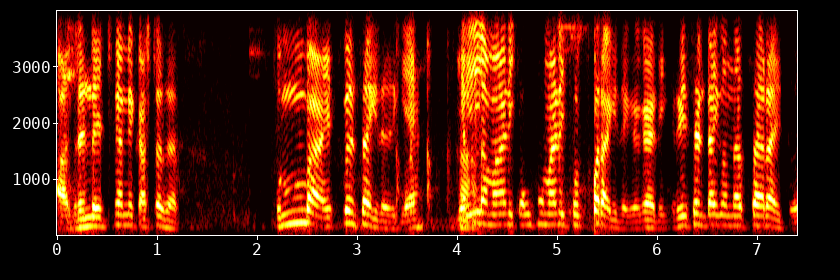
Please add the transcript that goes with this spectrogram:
ಅದರಿಂದ ಹೆಚ್ಚು ಕಮ್ಮಿ ಕಷ್ಟ ಸರ್ ತುಂಬ ಎಕ್ಸ್ಪೆನ್ಸ್ ಆಗಿದೆ ಅದಕ್ಕೆ. ಎಲ್ಲ ಮಾಡಿ ಕೆಲಸ ಮಾಡಿ ಸೂಪರ್ ಆಗಿದೆ ಈಗ ಗಾಡಿ. ರೀಸೆಂಟ್ ಆಗಿ ಒಂದು ಹತ್ತು ಸಾವಿರ ಆಯಿತು.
